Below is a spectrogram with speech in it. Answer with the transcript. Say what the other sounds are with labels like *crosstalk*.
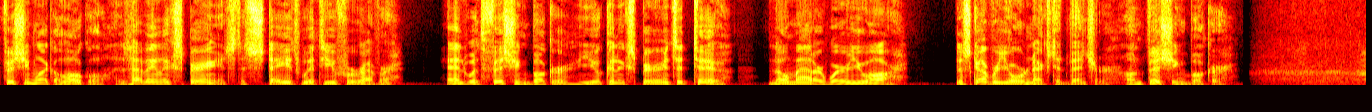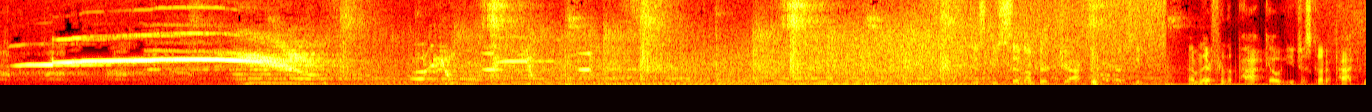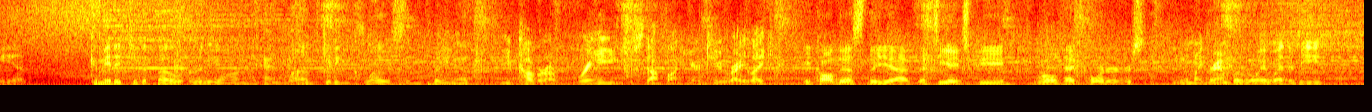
Fishing like a local is having an experience that stays with you forever. And with Fishing Booker, you can experience it too, no matter where you are. Discover your next adventure on Fishing Booker. You just be sitting up there jacked with Pepsi. I'm there for the pack out. You just got to pack me in. Committed to the bow early on. Like I love getting close and putting up. you cover a range of stuff on here too, right? Like We call this the uh, the THP World Headquarters. You know, my grandpa Roy Weatherby,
